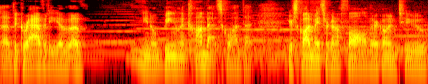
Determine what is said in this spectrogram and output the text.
uh, the gravity of, of you know being in the combat squad that your squad mates are going to fall. They're going to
